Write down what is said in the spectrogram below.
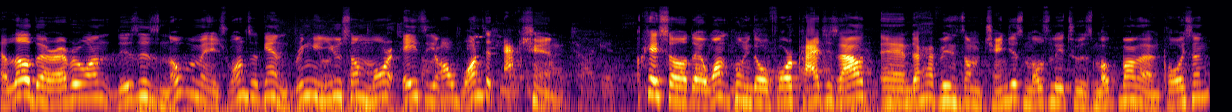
Hello there everyone, this is Novamage once again bringing you some more ACR wanted action. Okay, so the 1.04 patch is out and there have been some changes mostly to Smoke Bomb and Poison.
